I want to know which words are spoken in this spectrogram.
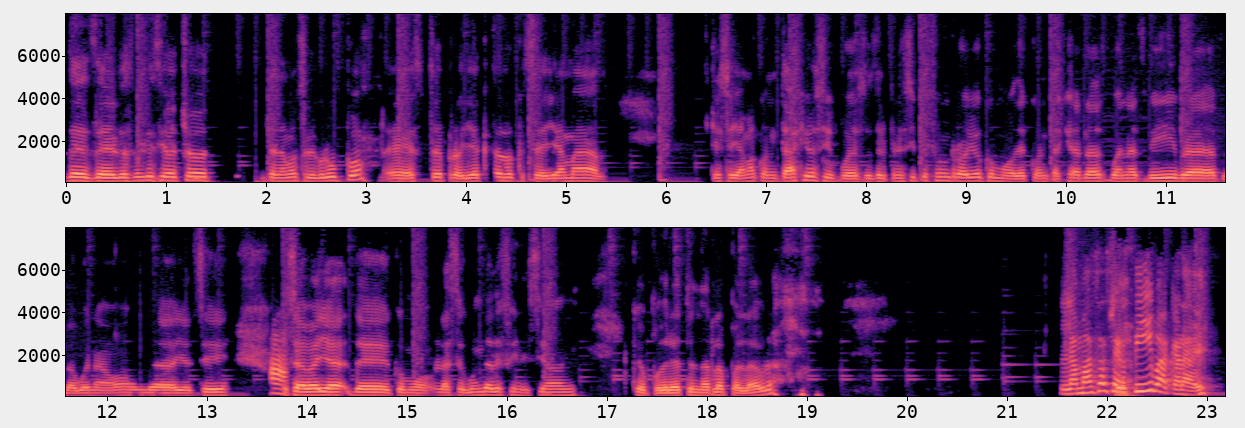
desde el 2018 tenemos el grupo, este proyecto que se llama que se llama Contagios y pues desde el principio fue un rollo como de contagiar las buenas vibras, la buena onda y así. Ah. O sea, vaya de como la segunda definición que podría tener la palabra. La más asertiva, caray.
